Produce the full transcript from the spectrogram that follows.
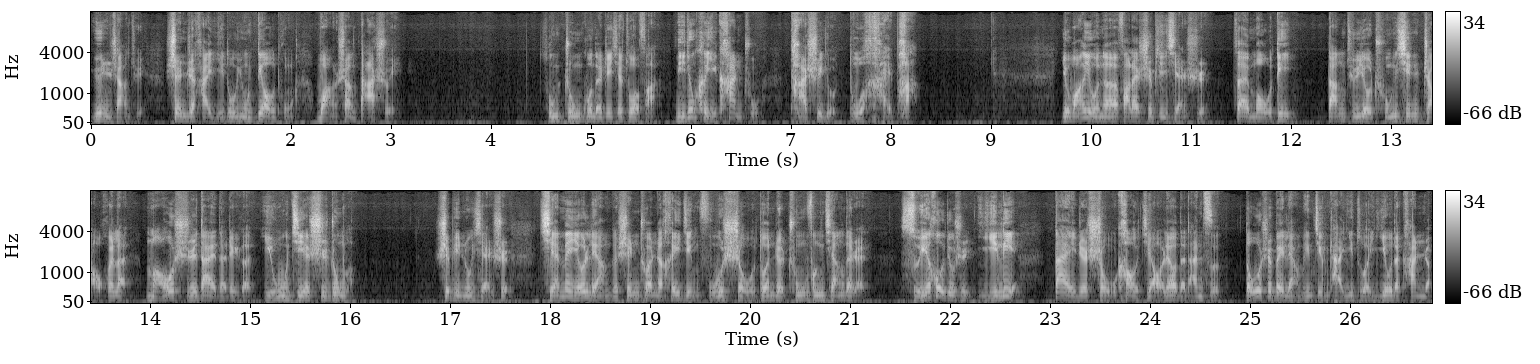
运上去，甚至还一度用吊桶往上打水。从中共的这些做法，你就可以看出他是有多害怕。有网友呢发来视频显示，在某地，当局又重新找回了毛时代的这个游街示众了。视频中显示，前面有两个身穿着黑警服、手端着冲锋枪的人，随后就是一列戴着手铐脚镣的男子，都是被两名警察一左一右的看着，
